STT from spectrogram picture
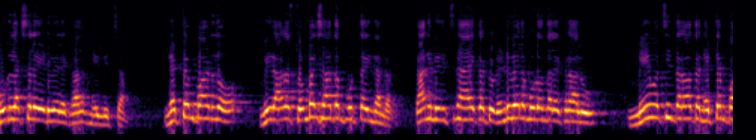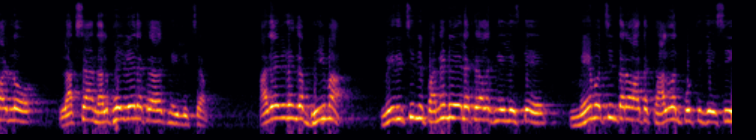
మూడు లక్షల ఏడు వేల ఎకరాలకు నీళ్ళు ఇచ్చాం. నెట్టంపాడులో మీరు ఆ రోజు తొంభై శాతం పూర్తయింది అన్నారు కానీ మీరు ఇచ్చిన ఆయకట్టు రెండు వేల మూడు వందల ఎకరాలు. మేము వచ్చిన తర్వాత నెట్టంపాడులో లక్ష నలభై వేల ఎకరాలకు నీళ్ళు ఇచ్చాం. అదేవిధంగా భీమా మీరు ఇచ్చింది పన్నెండు వేల ఎకరాలకు నీళ్ళు ఇస్తే మేము వచ్చిన తర్వాత కాలువలు పూర్తి చేసి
